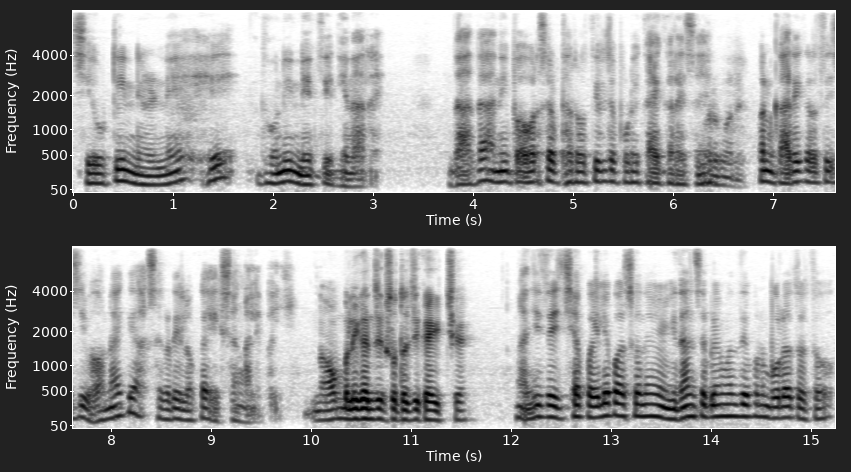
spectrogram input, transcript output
शेवटी निर्णय हे दोन्ही नेते घेणार आहे दादा आणि पवारसाहेब ठरवतील तर पुढे काय करायचं बरोबर आहे. पण कार्यकर्त्याची भावना आहे की हा सगळे लोक एक सांगायला पाहिजे. नवाब मलिकांची स्वतःची काय इच्छा आहे? माझी तर इच्छा पहिल्यापासून मी विधानसभेमध्ये पण बोलत होतो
